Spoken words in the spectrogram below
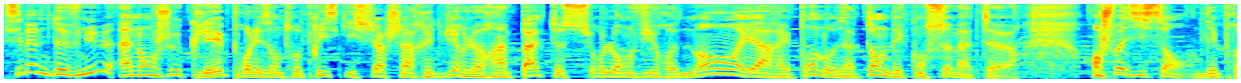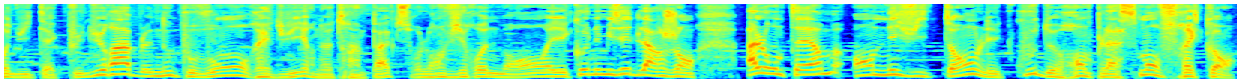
C'est même devenu un enjeu clé pour les entreprises qui cherchent à réduire leur impact sur l'environnement et à répondre aux attentes des consommateurs. En choisissant des produits tech plus durables, nous pouvons réduire notre impact sur l'environnement et économiser de l'argent à long terme en évitant les coûts de remplacement fréquents.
